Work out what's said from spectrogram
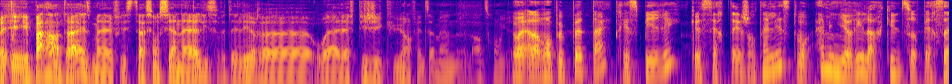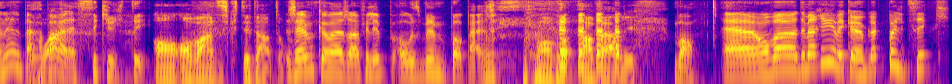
Et, et parenthèse, mais félicitations aussi à Naël. Il s'est fait élire euh, ouais, à l'FPGQ en fin de semaine euh, lors du congrès. Ouais, alors on peut peut-être espérer que certains journalistes vont améliorer leur culture personnelle par rapport à la sécurité. On, on va en discuter tantôt. J'aime comment Jean-Philippe ose même pas parler. on va en parler. Bon, euh, on va démarrer avec un bloc politique.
